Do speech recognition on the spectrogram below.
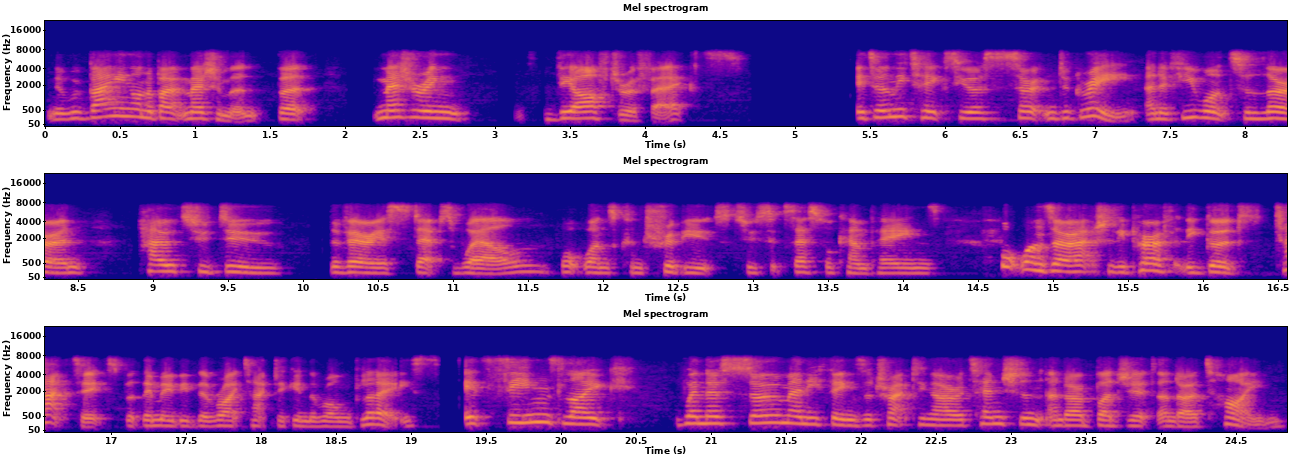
You know, we're banging on about measurement, but measuring the after effects, it only takes you a certain degree. And if you want to learn how to do the various steps well, what ones contribute to successful campaigns, what ones are actually perfectly good tactics, but they may be the right tactic in the wrong place. It seems like when there's so many things attracting our attention and our budget and our time,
